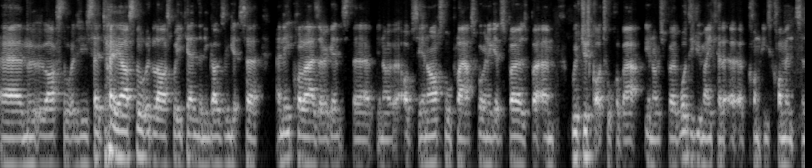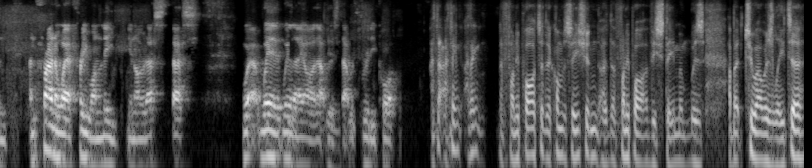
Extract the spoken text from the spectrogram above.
um, who Arsenal, as you said, JR started last weekend, and he goes and gets a, an equaliser against, uh, you know, obviously an Arsenal player scoring against Spurs. But um, we've just got to talk about, you know, Spurs. What did you make of, of Conte's comments and and throwing away a three-one lead? You know, that's that's where where, where they are. That was that was really poor. I, th- I think I think the funny part of the conversation, uh, the funny part of his statement was about two hours later.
